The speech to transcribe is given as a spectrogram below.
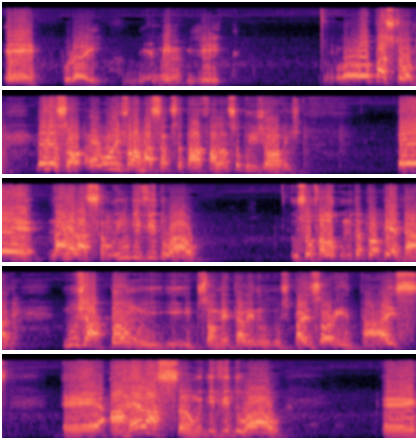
É, por aí, é desse é. jeito. Ô pastor, Veja só, é uma informação que você estava falando sobre os jovens. É, na relação individual, o senhor falou com muita propriedade. No Japão, e, e principalmente ali no, nos países orientais, é, a relação individual é,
